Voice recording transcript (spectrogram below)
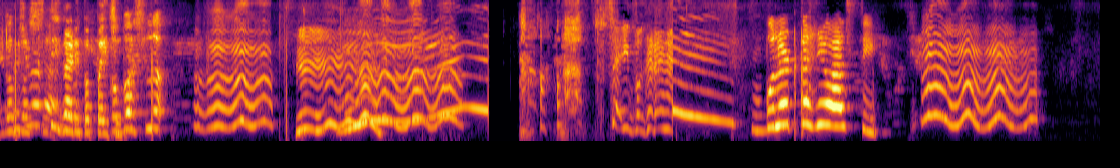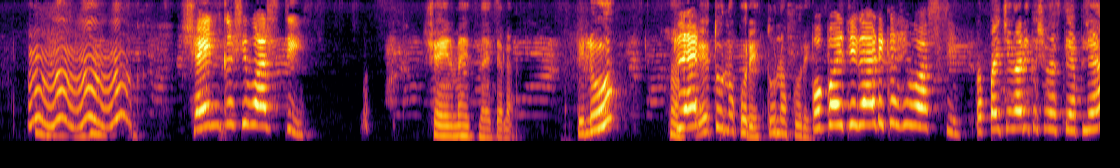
कशी वाजती गाडी पप्पाची? बसलं. बुलेट कशी वाजती? शाईन कशी वाजती? शाईन माहीत नाही त्याला. पिलू? हं. ए तू नको रे तू नको रे. पप्पाची गाडी कशी वाजती? पप्पाची गाडी कशी वाजते आपल्या?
